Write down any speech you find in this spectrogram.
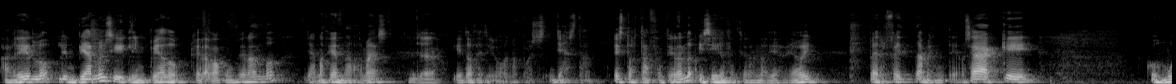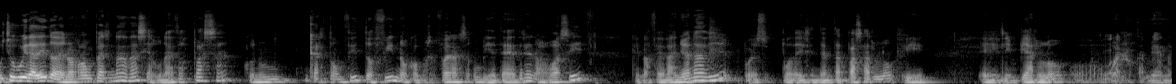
abrirlo, limpiarlo y si limpiado quedaba funcionando, ya no hacían nada más. Y entonces digo, bueno, pues ya está. Esto está funcionando y sigue funcionando a día de hoy perfectamente. O sea que con mucho cuidadito de no romper nada, si alguna vez os pasa, con un cartoncito fino, como si fuera un billete de tren o algo así, que no hace daño a nadie, pues podéis intentar pasarlo y eh, limpiarlo. O, bueno, también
